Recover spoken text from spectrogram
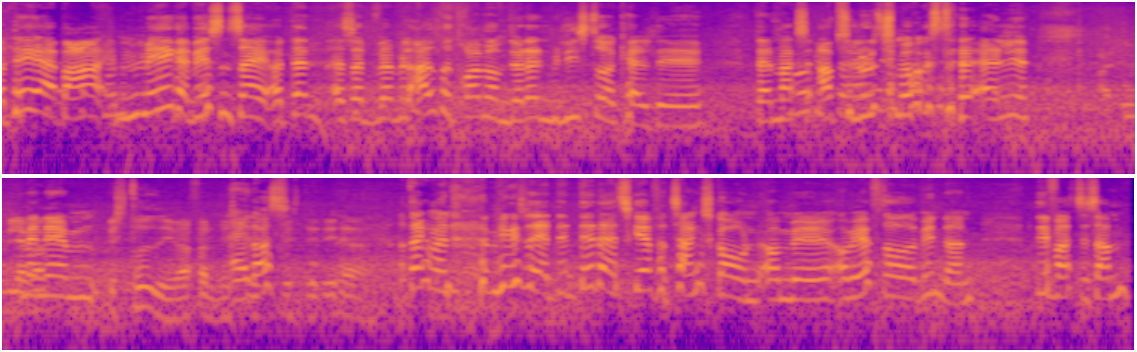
Og det er bare mega vissen sag, og den, altså, jeg vil aldrig drømme om, det var den, vi lige stod og kaldte øh, Danmarks absolut smukkeste alge. Ej, det vil jeg Men, øhm, bestride i hvert fald, hvis, er det det, også? hvis det er det her. Og der kan man virkelig se, at det, det der sker for tangskoven om, øh, om efteråret og vinteren, det er faktisk det samme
